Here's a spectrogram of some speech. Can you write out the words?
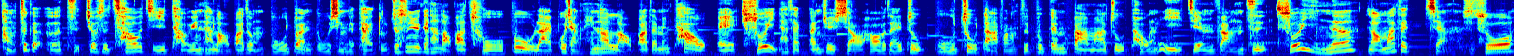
好，这个儿子就是超级讨厌他老爸这种独断独行的态度，就是因为跟他老爸处不来，不想。听他老爸在那边靠北，所以他才搬去小豪宅住，不住大房子，不跟爸妈住同一间房子。所以呢，老妈在讲说：“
